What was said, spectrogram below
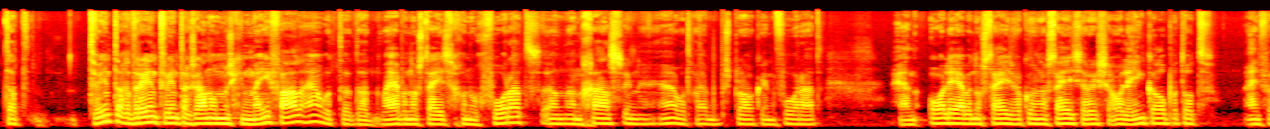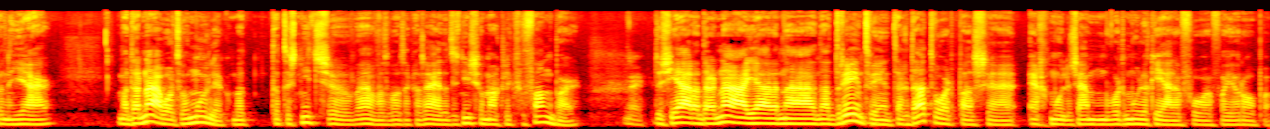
dat 2023 zou nog misschien meevallen. Hè? Want, eh, dat, wij hebben nog steeds genoeg voorraad aan, aan gas, in, eh, wat we hebben besproken in de voorraad. En olie hebben we nog steeds, we kunnen nog steeds Russische olie inkopen tot eind van het jaar. Maar daarna wordt het wel moeilijk, omdat dat is niet zo, wat, wat ik al zei, dat is niet zo makkelijk vervangbaar. Nee. Dus jaren daarna, jaren na, na 23, dat wordt pas eh, echt moeilijk, zijn, wordt moeilijke jaren voor, voor Europa.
